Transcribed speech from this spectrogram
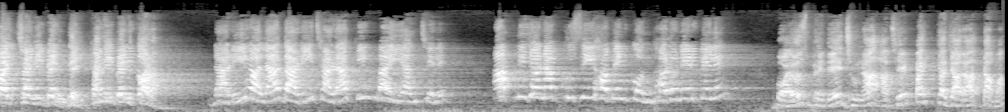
বাচ্চা নিবেন দেখা নিবেন করা। দাড়িওয়ালা দাড়ি ছাড়া কিংবা ইয়াং ছেলে। আপনি জনাব খুশি পেলে বয়স ভেদে ঝুনা আছে পাইকা যারা তামা।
